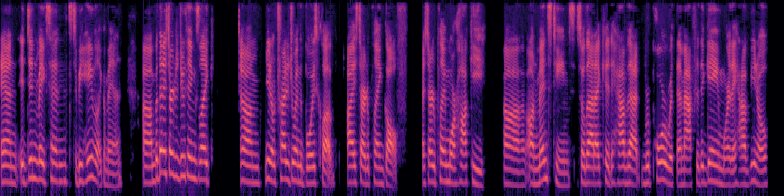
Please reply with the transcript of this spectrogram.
And it didn't make sense to behave like a man. Um, but then I started to do things like um, you know, try to join the boys club. I started playing golf. I started playing more hockey uh, on men's teams so that I could have that rapport with them after the game where they have, you know,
